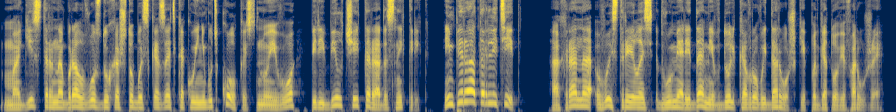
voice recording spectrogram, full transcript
Магистр набрал воздуха, чтобы сказать какую-нибудь колкость, но его перебил чей-то радостный крик. «Император летит!» Охрана выстроилась двумя рядами вдоль ковровой дорожки, подготовив оружие.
